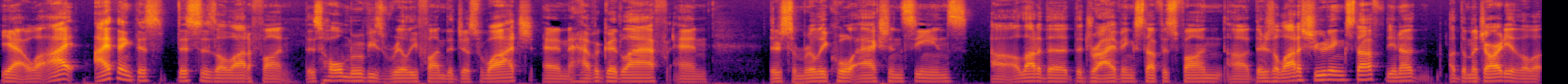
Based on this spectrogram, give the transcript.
Yeah, well, I I think this this is a lot of fun. This whole movie's really fun to just watch and have a good laugh. And there's some really cool action scenes. Uh, a lot of the the driving stuff is fun. Uh, there's a lot of shooting stuff. You know, uh, the majority of the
